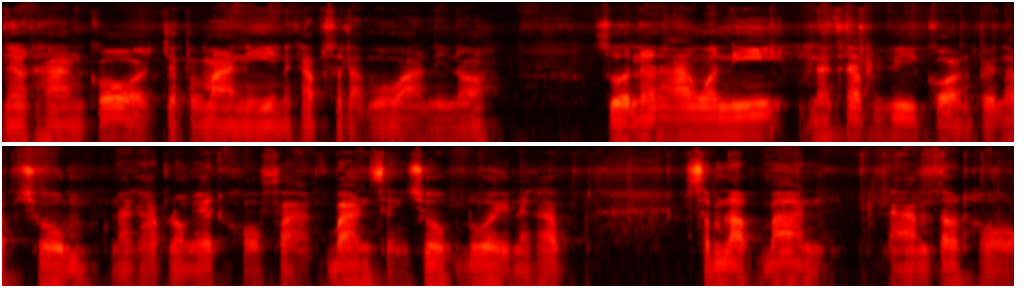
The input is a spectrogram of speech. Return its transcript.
แนวทางก็จะประมาณนี้นะครับสำหรับเมื่อวานนี้เนาะ ส่วนแนวทางวันนี้นะครับพี่ๆก่อนไปรับชมนะครับน้องแอดขอฝากบ้านแสงโชคด้วยนะครับสำหรับบ้านน้ำเต้าทอง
